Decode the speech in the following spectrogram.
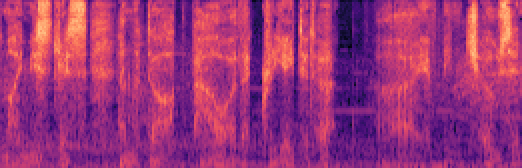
my mistress and the dark power that created her. I have been chosen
